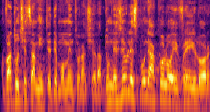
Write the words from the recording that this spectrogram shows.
Vă aduceți aminte de momentul acela. Dumnezeu le spune acolo evreilor,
